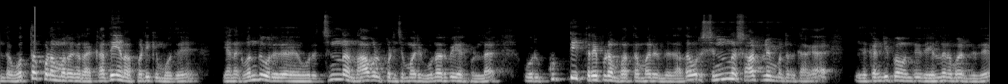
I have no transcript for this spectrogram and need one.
இந்த ஒத்தப்பனமரங்கிற கதையை நான் படிக்கும்போது, எனக்கு வந்து ஒரு ஒரு சின்ன நாவல் படித்த மாதிரி உணர்வே ஏற்படல. ஒரு குட்டி திரைப்படம் பார்த்த மாதிரி இருந்தது. அதாவது ஒரு சின்ன ஷார்ட் ஃபிலிம் பண்ணுறதுக்காக இது கண்டிப்பாக வந்து இது எழுதுற மாதிரி இருந்தது.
